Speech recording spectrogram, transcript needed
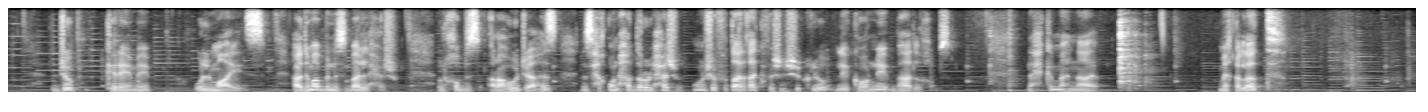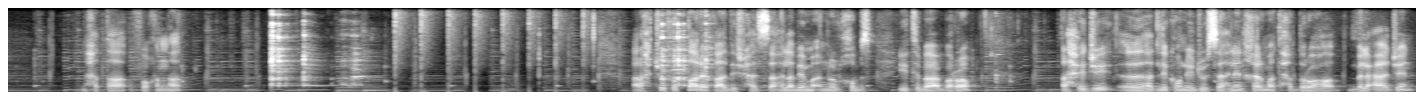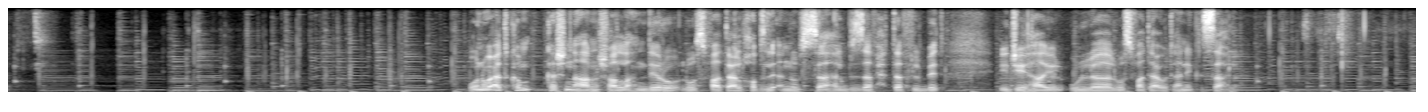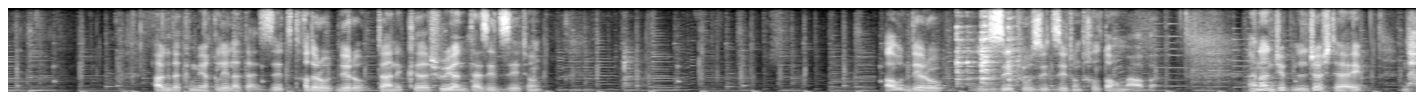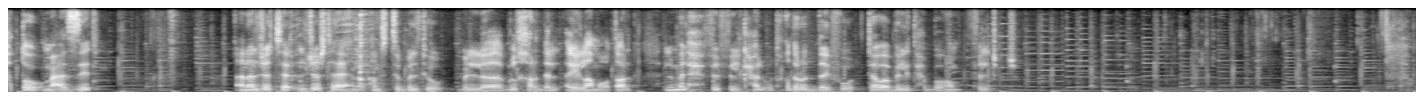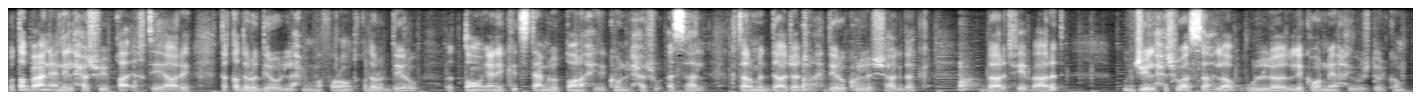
جبن كريمي والمايز. هذا ما بالنسبة للحشو. الخبز راهو جاهز نسحقوا نحضروا الحشو ونشوفوا طريقة كيفاش نشكلوا لي كورني بهذا الخبز. نحكم هنا مقلط نحطها فوق النار. راح تشوفوا الطريقة هذه شحال سهلة بما انه الخبز يتباع برا. راح يجي آه، هاد لي كون يجوا ساهلين خير ما تحضروها بالعاجين ونوعدكم كاش النهار إن شاء الله نديروا الوصفة تاع الخبز لأنه ساهل بزاف حتى في البيت. يجي هايل والوصفة تاعو تاني سهلة. هكذا كمية قليلة تاع الزيت. تقدروا ديروا تانيك شوية تاع زيت الزيتون أو ديروا الزيت وزيت الزيتون تخلطوهم مع بعض. هنا نجيب الدجاج تاعي نحطوه مع الزيت. أنا الدجاج تاعي هنا كنت تبلته بالخردل أي لا موطرد الملح فلفل الكحل وتقدروا تضيفوا التوابل اللي تحبوهم في الدجاج. وطبعا يعني الحشو يبقى اختياري. تقدروا ديروا اللحم المفروم تقدروا ديروا الطون. يعني كي تستعملوا الطون راح يكون الحشو أسهل أكثر من الدجاج. راح ديروا كلش هكذاك بارد في بارد. وتجي الحشوة سهلة واللي راح يوجدوا لكم.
